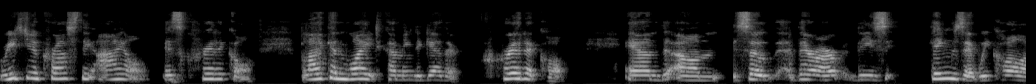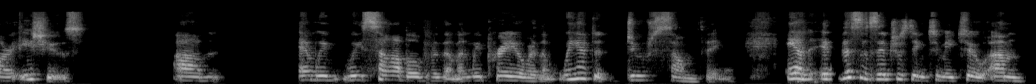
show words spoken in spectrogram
Reaching across the aisle is critical. Black and white coming together, critical. And um, so there are these things that we call our issues. Um, and we we sob over them and we pray over them. We have to do something. And it, this is interesting to me too. Um,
